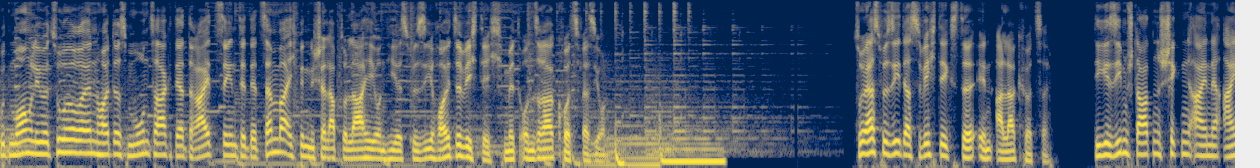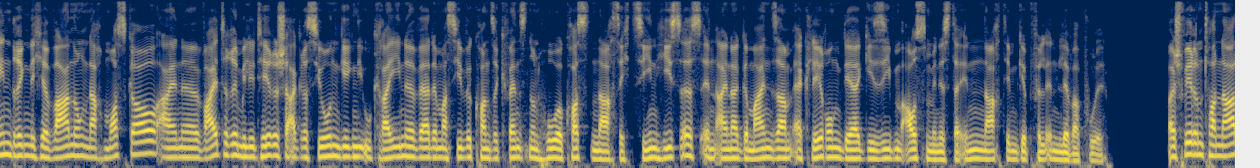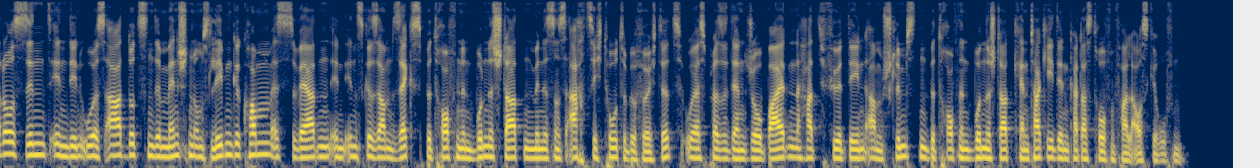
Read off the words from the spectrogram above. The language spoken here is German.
Guten Morgen, liebe Zuhörerinnen. Heute ist Montag, der 13. Dezember. Ich bin Michelle Abdullahi und hier ist für Sie heute wichtig mit unserer Kurzversion. Zuerst für Sie das Wichtigste in aller Kürze. Die G7-Staaten schicken eine eindringliche Warnung nach Moskau. Eine weitere militärische Aggression gegen die Ukraine werde massive Konsequenzen und hohe Kosten nach sich ziehen, hieß es in einer gemeinsamen Erklärung der G7-Außenministerinnen nach dem Gipfel in Liverpool. Bei schweren Tornados sind in den USA Dutzende Menschen ums Leben gekommen. Es werden in insgesamt sechs betroffenen Bundesstaaten mindestens 80 Tote befürchtet. US-Präsident Joe Biden hat für den am schlimmsten betroffenen Bundesstaat Kentucky den Katastrophenfall ausgerufen.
